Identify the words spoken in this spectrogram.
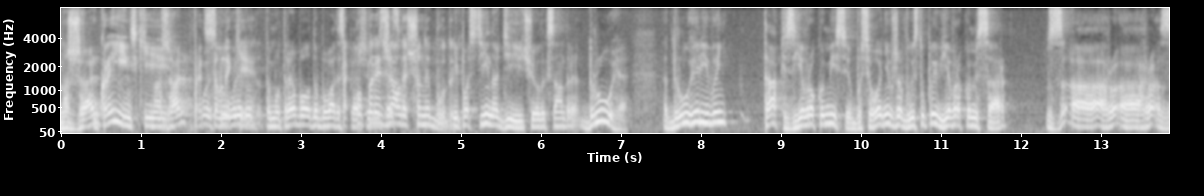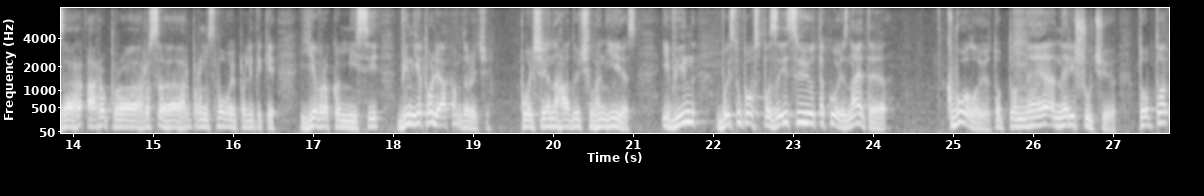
На жаль, Українські на жаль, представники уряду, тому треба було добуватися так попереджали, що не буде. і постійно діючий, Олександре. Друге, другий рівень так з Єврокомісією, бо сьогодні вже виступив єврокомісар з агропромислової політики Єврокомісії. Він є поляком, до речі. Польща, я нагадую, член ЄС. І він виступив з позицією такою, знаєте, кволою, тобто не, нерішучою. Тобто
